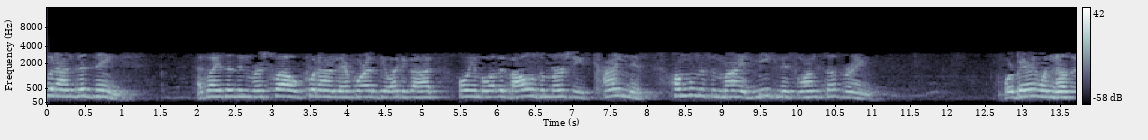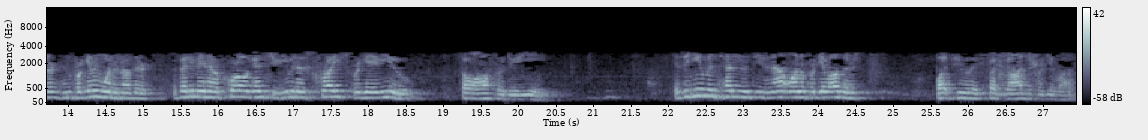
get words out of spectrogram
put on good things. That's why it says in verse 12, put on therefore as the elect of God, holy and beloved, bowels of mercies, kindness, humbleness of mind, meekness, long suffering forbearing one another and forgiving one another. If any man have a quarrel against you, even as Christ forgave you, so also do ye. It's a human tendency to not want to forgive others, but to expect God to forgive us.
